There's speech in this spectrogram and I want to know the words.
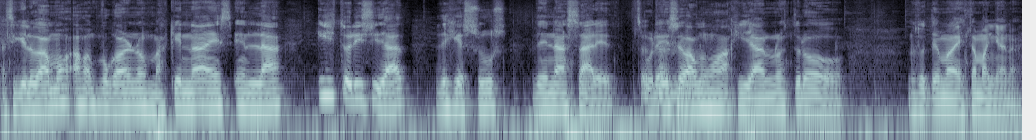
Así que lo que vamos a enfocarnos más que nada es en la historicidad de Jesús de Nazaret. Sobre eso vamos a girar nuestro, nuestro tema de esta mañana.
